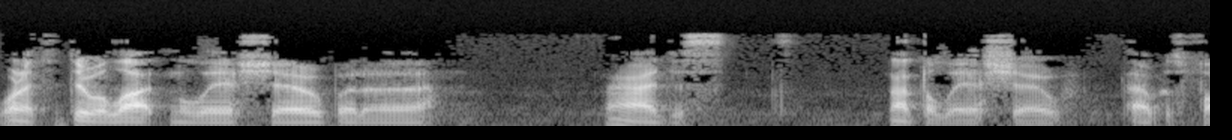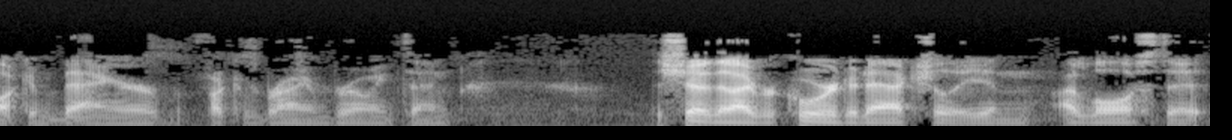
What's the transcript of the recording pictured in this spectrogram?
Wanted to do a lot in the last show, but uh, I just not the last show. That was fucking banger. Fucking Brian Brewington. The show that I recorded actually, and I lost it.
